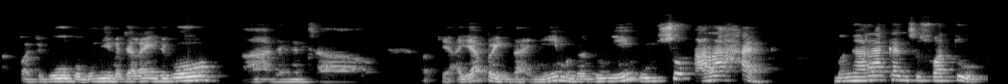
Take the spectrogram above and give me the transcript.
Apa cikgu berbunyi macam lain cikgu ha, jangan risau. Okey, ayat perintah ini mengandungi unsur arahan mengarahkan sesuatu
